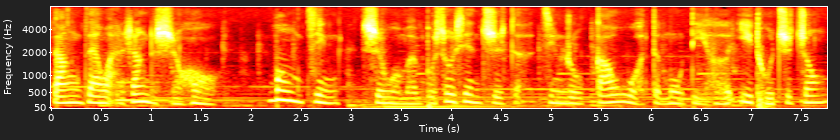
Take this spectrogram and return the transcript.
当在晚上的时候，梦境使我们不受限制的进入高我的目的和意图之中。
